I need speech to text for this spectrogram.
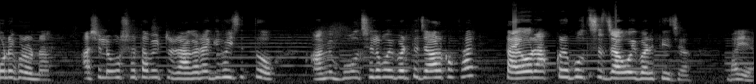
মনে করো না। আসলে ওর সাথে আমি একটু রাগারাগি হয়েছে তো। আমি বলছিলাম ওই বাড়িতে যাওয়ার কথা তাই ও রাগ করে বলছে যা ওই বাড়িতে যা। ভাইয়া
